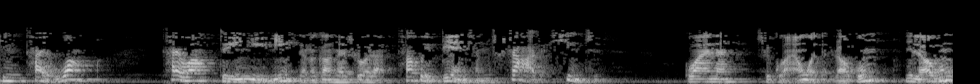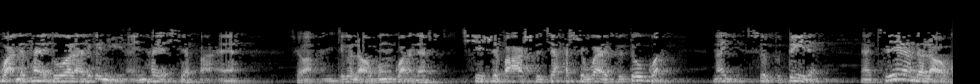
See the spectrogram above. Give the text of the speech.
星太旺，太旺对于女命，咱们刚才说了，它会变成煞的性质。官呢是管我的老公，你老公管的太多了，这个女人她也嫌烦呀。是吧？你这个老公管的七事八事、家事外事都管，那也是不对的。那这样的老公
